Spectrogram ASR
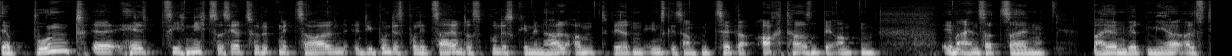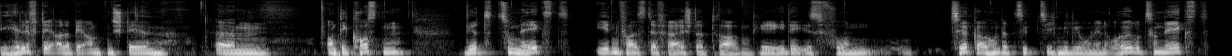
Der Bund äh, hält sich nicht so sehr zurück mit Zahlen. Die Bundespolizei und das Bundeskriminalamt werden insgesamt mit circa 8000 Beamten im Einsatz sein. Bayern wird mehr als die Hälfte aller Beamten stellen. Ähm, und die Kosten wird zunächst jedenfalls der Freistaat tragen. Die Rede ist von circa 170 Millionen Euro zunächst.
